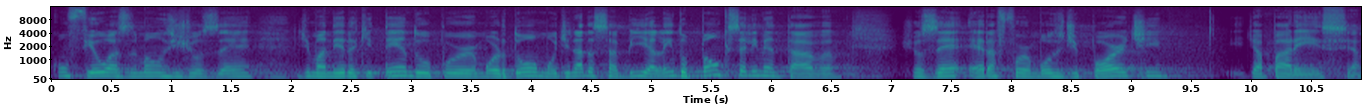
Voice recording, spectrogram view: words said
confiou às mãos de José, de maneira que, tendo por mordomo, de nada sabia, além do pão que se alimentava. José era formoso de porte e de aparência.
